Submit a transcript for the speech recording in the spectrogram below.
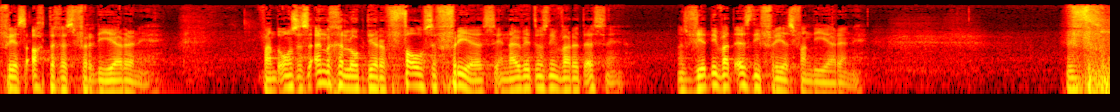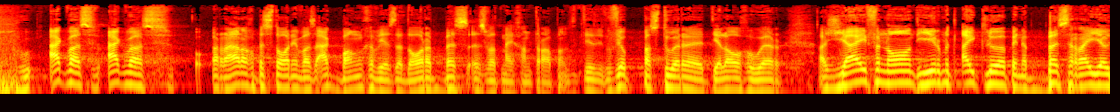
vreesagtig is vir die Here nie. Want ons is ingelok deur 'n valse vrees en nou weet ons nie wat dit is nie. Ons weet nie wat is die vrees van die Here nie ek was ek was regtig op 'n stadium was ek bang geweest dat daar 'n bus is wat my gaan trap. Hoeveel pastore het julle al gehoor? As jy vanaand hier moet uitloop en 'n bus ry jou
